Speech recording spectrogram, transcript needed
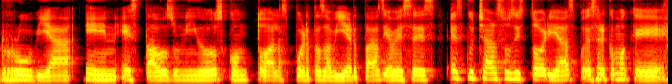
rubia en Estados Unidos con todas las puertas abiertas y a veces escuchar sus historias puede ser como que,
